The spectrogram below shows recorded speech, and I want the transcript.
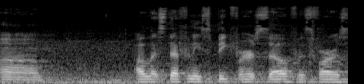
Um, I'll let Stephanie speak for herself as far as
